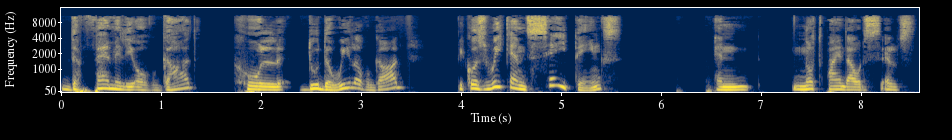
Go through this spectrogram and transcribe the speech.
the family of God who will do the will of God? Because we can say things and not find ourselves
